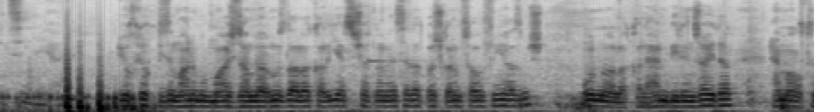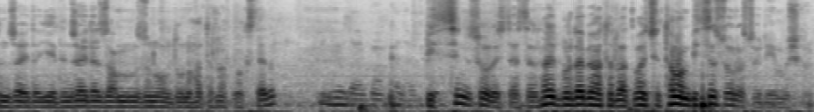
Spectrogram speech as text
bitsin diye yani. Yok yok bizim hani bu maaş zamlarımızla alakalı gerçi şartnameye Sedat Başkanım sağ olsun yazmış. Onunla alakalı hem birinci ayda hem altıncı ayda yedinci ayda zammımızın olduğunu hatırlatmak istedim. Biliyorlar bankalar. Bitsin sonra istersen. Hayır burada bir hatırlatma için. Tamam bitsin sonra söyleyeyim başkanım.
